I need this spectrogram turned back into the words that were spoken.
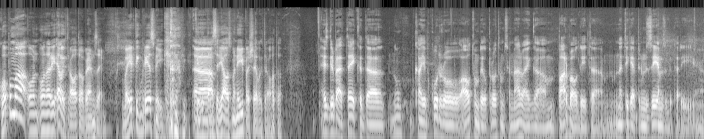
kopumā un, un arī elektroautobremzēm. Vai ir tik briesmīgi, ka tās ir jāuzmanā īpaši elektroautorātam? Es gribētu teikt, ka, nu, kā jebkuru automobili, protams, vienmēr vajag pārbaudīt ne tikai pirms ziemas, bet arī jā,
